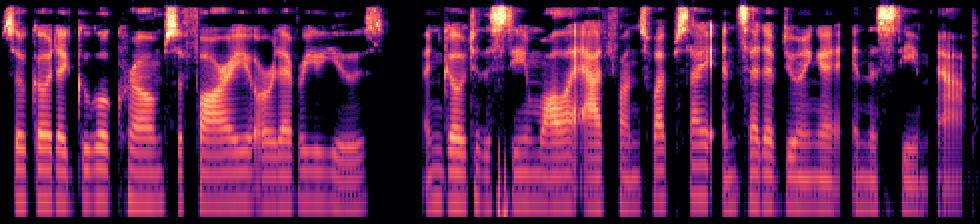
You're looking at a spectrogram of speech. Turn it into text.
so go to Google Chrome, Safari, or whatever you use, and go to the Steam Wallet Add Funds website instead of doing it in the Steam app.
